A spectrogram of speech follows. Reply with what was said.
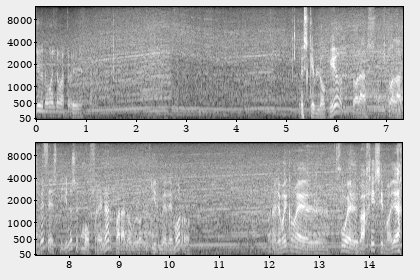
queda una vuelta más todavía. Es que bloqueo todas las, todas las veces, tío. Yo no sé cómo frenar para no irme de morro. Bueno, yo voy con el fuel bajísimo ya.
